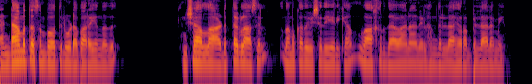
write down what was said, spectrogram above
രണ്ടാമത്തെ സംഭവത്തിലൂടെ പറയുന്നത്. ഇൻഷാ അള്ളാഹ് അടുത്ത ക്ലാസ്സിൽ നമുക്കത് വിശദീകരിക്കാം. വാഹിർ ദാവാന അനിൽഹമുല്ലാഹി റബ്ബില്ലാലമീൻ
